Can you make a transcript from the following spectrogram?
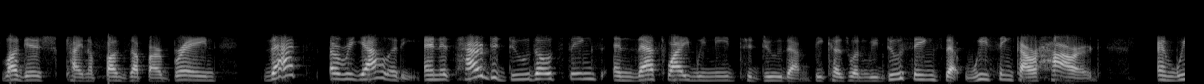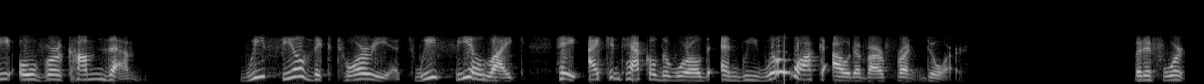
sluggish, kind of fugs up our brain. That's a reality. And it's hard to do those things, and that's why we need to do them. Because when we do things that we think are hard, and we overcome them, we feel victorious. We feel like, hey, I can tackle the world and we will walk out of our front door. But if we're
